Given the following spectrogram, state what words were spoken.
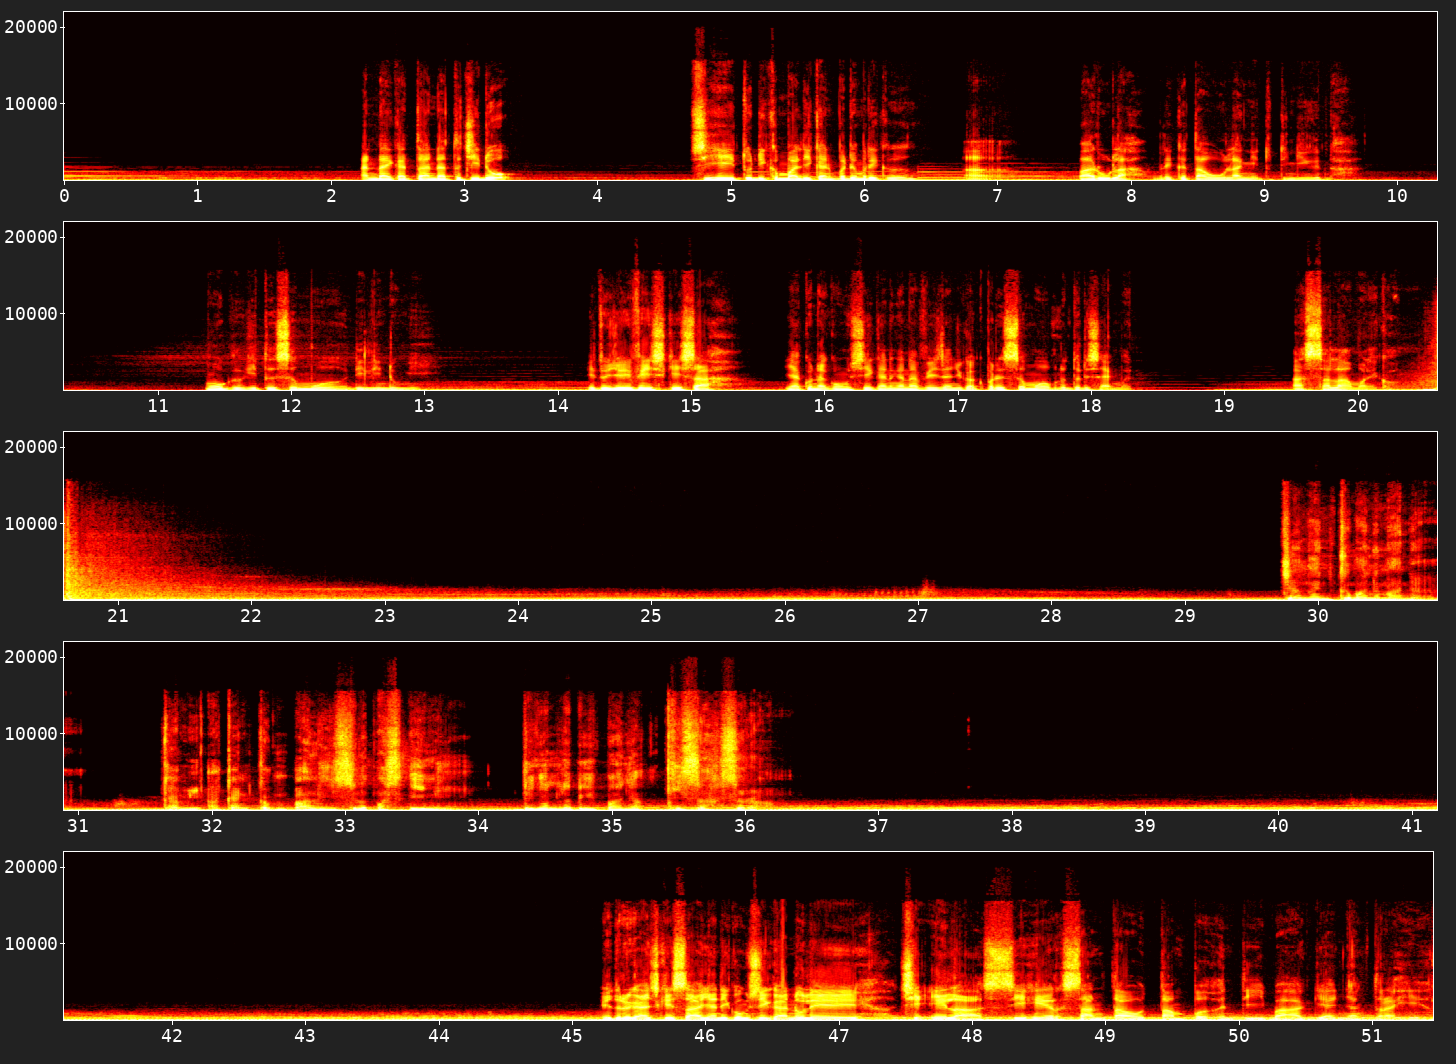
Andai kata anda terciduk Sihir itu dikembalikan pada mereka ha, Barulah mereka tahu langit itu tinggi rendah. Moga kita semua dilindungi. Itu je Hafiz kisah Yang aku nak kongsikan dengan Hafiz dan juga kepada semua penonton di segmen. Assalamualaikum. Jangan ke mana-mana. Kami akan kembali selepas ini dengan lebih banyak kisah seram. Itu dia guys kisah yang dikongsikan oleh Cik Ella Sihir Santau Tanpa Henti bahagian yang terakhir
